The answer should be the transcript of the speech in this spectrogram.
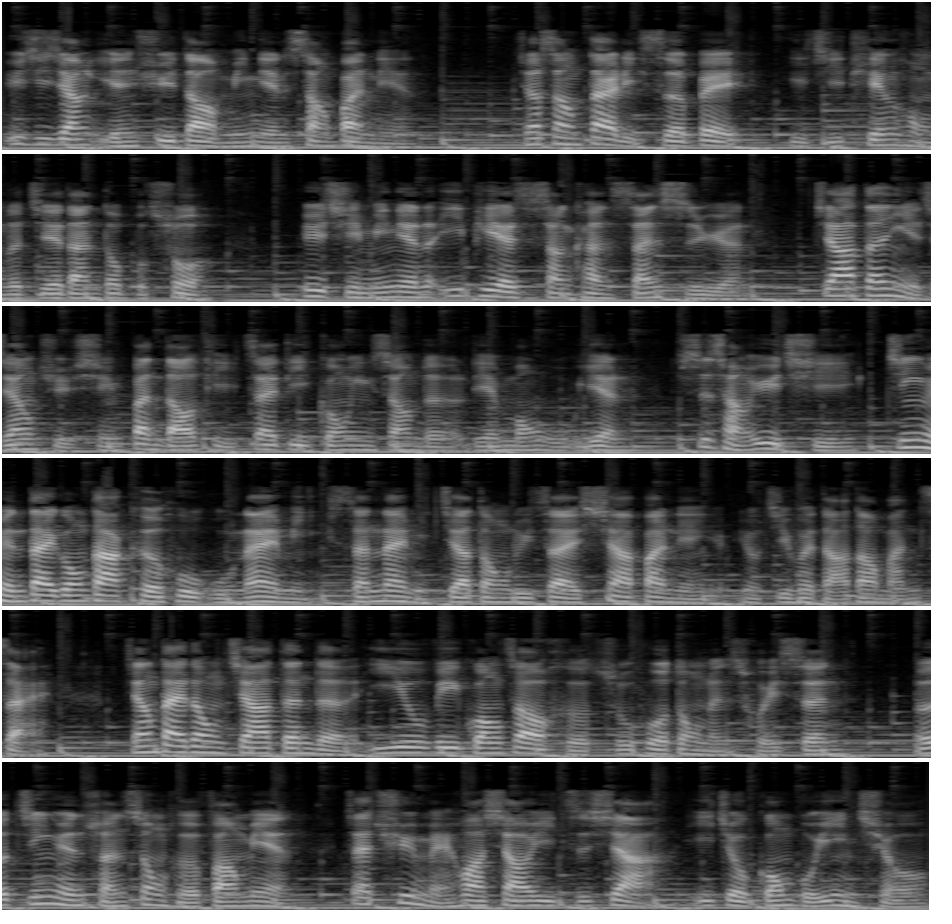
预计将延续到明年上半年。加上代理设备以及天虹的接单都不错。预期明年的 EPS 上看三十元，嘉登也将举行半导体在地供应商的联盟午宴。市场预期晶圆代工大客户五纳米、三纳米加动率在下半年有机会达到满载，将带动嘉登的 EUV 光照和出货动能回升。而晶圆传送盒方面，在去美化效益之下，依旧供不应求，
